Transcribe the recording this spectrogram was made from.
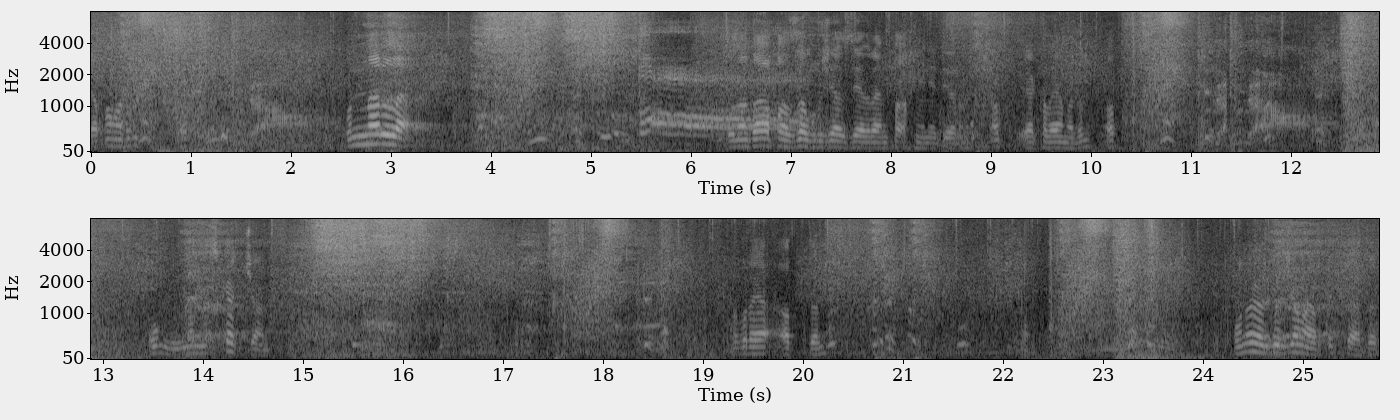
Yapamadım. Bunlarla Buna daha fazla vuracağız diye ben tahmin ediyorum. Hop yakalayamadım. Hop. Oğlum bundan nasıl kaçacaksın? Buraya attım. Onu öldüreceğim artık da dur.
